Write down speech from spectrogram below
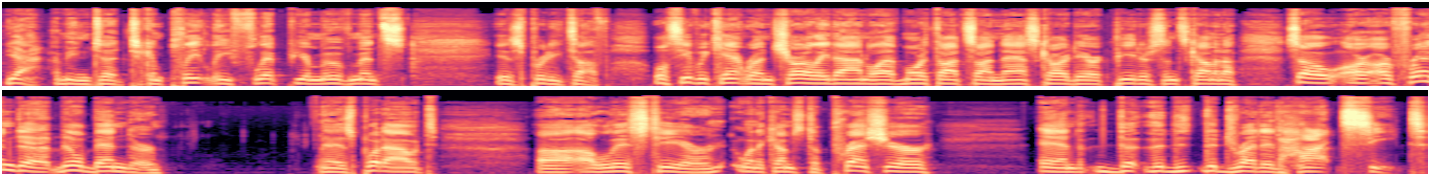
Yeah, I mean to, to completely flip your movements is pretty tough. We'll see if we can't run Charlie down. We'll have more thoughts on NASCAR. Derek Peterson's coming up. So our our friend uh, Bill Bender has put out uh, a list here when it comes to pressure and the, the the dreaded hot seat.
